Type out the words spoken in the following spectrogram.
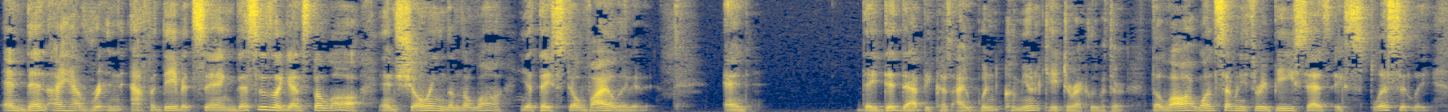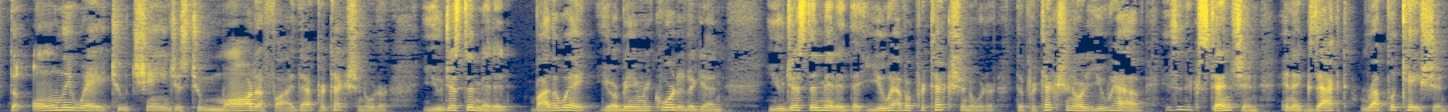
And then I have written affidavits saying this is against the law and showing them the law, yet they still violated it. And they did that because I wouldn't communicate directly with her. The law 173B says explicitly the only way to change is to modify that protection order. You just admitted, by the way, you're being recorded again. You just admitted that you have a protection order. The protection order you have is an extension, an exact replication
